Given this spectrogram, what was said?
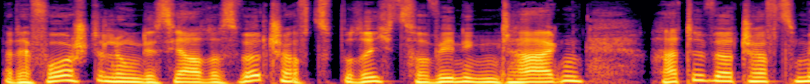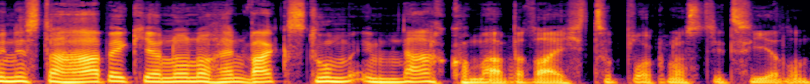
Bei der Vorstellung des Jahreswirtschaftsberichts vor wenigen Tagen hatte Wirtschaftsminister Habeck ja nur noch ein Wachstum im Nachkommabereich zu prognostizieren.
